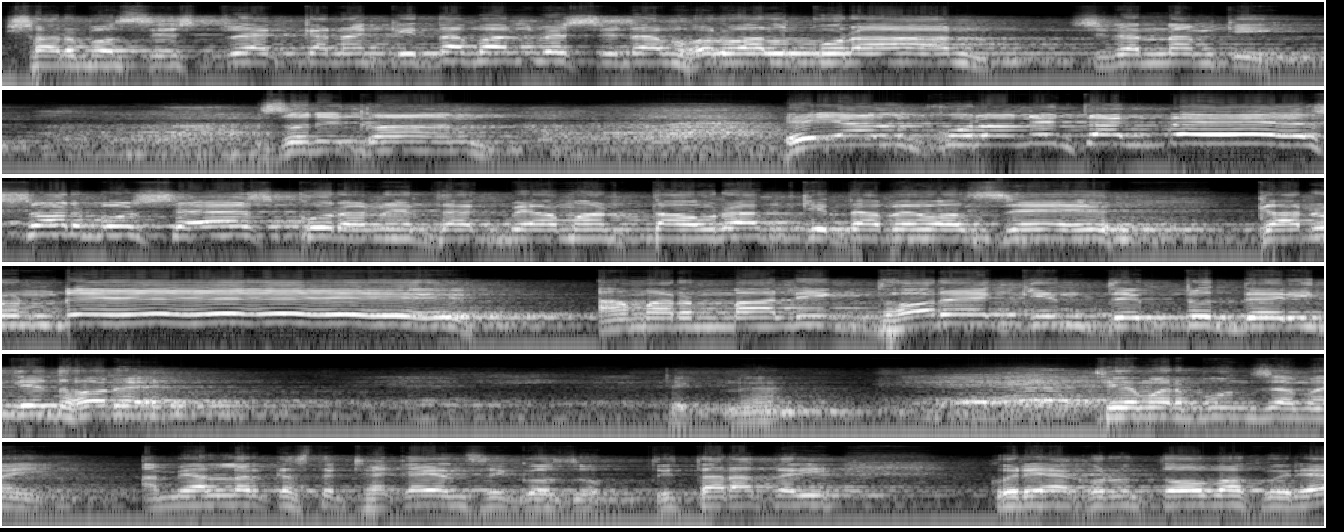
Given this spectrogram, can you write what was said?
সর্বশ্রেষ্ঠ একখানা কিতাব আসবে, সেটা হলো আল কোরআন সেটার নাম কি? জোরে কান। এই আল কোরআনে থাকবে, সর্বশেষ কোরআনে থাকবে আমার তাওরাত কিতাবে আছে। কারণ রে, আমার মালিক ধরে, কিন্তু একটু দেরিতে ধরে। ঠিক না? তুই আমার বোন জামাই। আমি আল্লাহর কাছে ঠেকাই আনছি গজব। তুই তাড়াতাড়ি করে এখনও তবা করে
